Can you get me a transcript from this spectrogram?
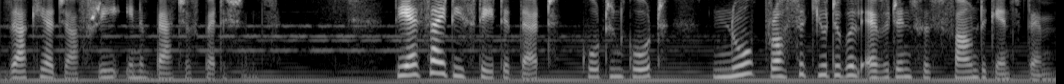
Zakia Jafri, in a batch of petitions. The SIT stated that, quote unquote, no prosecutable evidence was found against them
